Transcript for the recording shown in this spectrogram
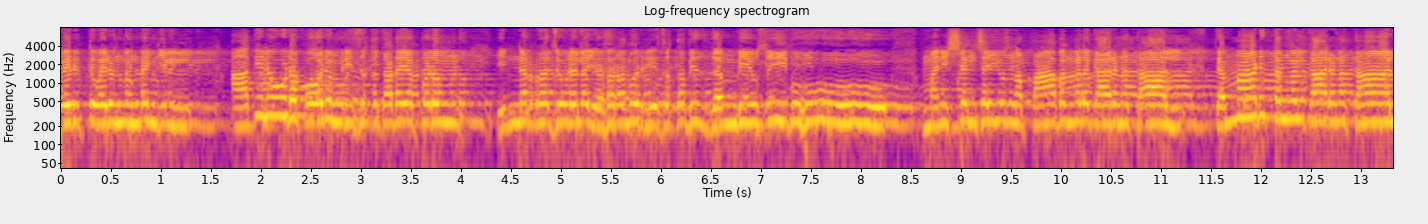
പെരുത്തു വരുന്നുണ്ടെങ്കിൽ അതിലൂടെ പോലും റിസ്ക് തടയപ്പെടും. മനുഷ്യൻ ചെയ്യുന്ന പാപങ്ങൾ കാരണത്താൽ തെമ്മാടിത്തങ്ങൾ കാരണത്താൽ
